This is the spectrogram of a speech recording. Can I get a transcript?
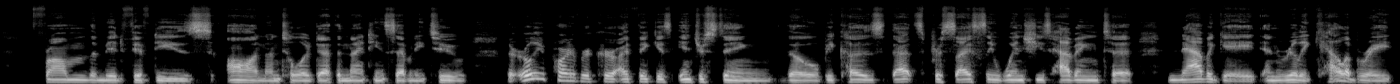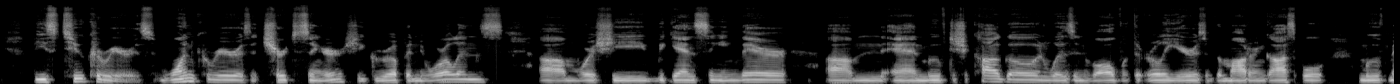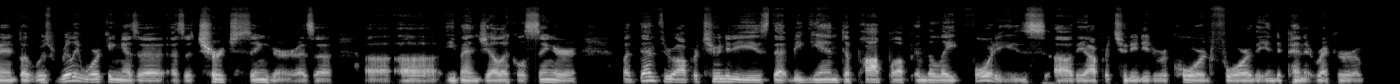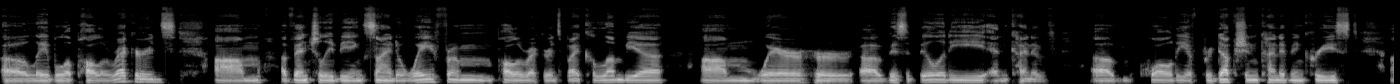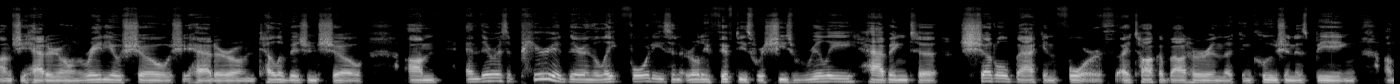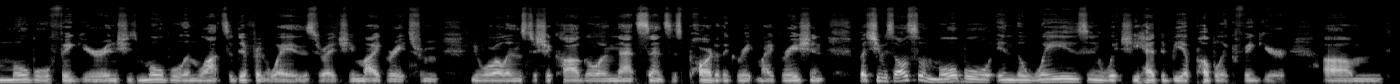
from the mid 50s on until her death in 1972. The earlier part of her career, I think, is interesting, though, because that's precisely when she's having to navigate and really calibrate these two careers. One career as a church singer. She grew up in New Orleans, um, where she began singing there. Um, and moved to Chicago and was involved with the early years of the modern gospel movement, but was really working as a as a church singer, as a, a, a evangelical singer. But then through opportunities that began to pop up in the late 40s, uh, the opportunity to record for the independent record uh, label Apollo Records, um, eventually being signed away from Apollo Records by Columbia, um, where her uh, visibility and kind of um, quality of production kind of increased. Um, she had her own radio show, she had her own television show. Um, and there was a period there in the late 40s and early 50s where she's really having to shuttle back and forth. I talk about her in the conclusion as being a mobile figure, and she's mobile in lots of different ways, right? She migrates from New Orleans to Chicago in that sense as part of the Great Migration. But she was also mobile in the ways in which she had to be a public figure. Um,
